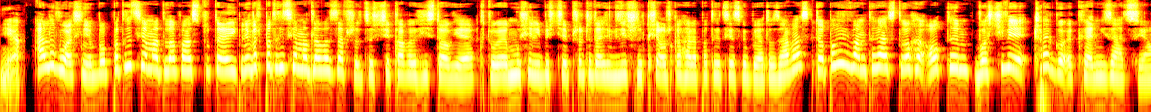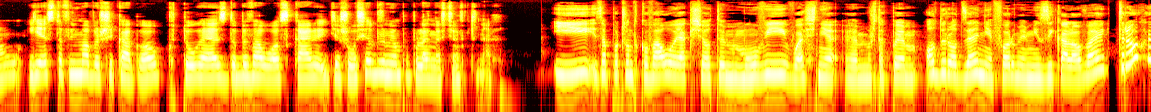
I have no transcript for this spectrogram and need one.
Jak? Ale właśnie, bo Patrycja ma dla was tutaj, ponieważ Patrycja ma dla was zawsze coś ciekawe historie, które musielibyście przeczytać w licznych książkach, ale Patrycja zrobiła to za was, to powiem wam teraz trochę o tym właściwie czego ekranizacją jest to filmowe Chicago, które zdobywało Oscary i cieszyło się olbrzymią popularnością w kinach i zapoczątkowało, jak się o tym mówi, właśnie, że tak powiem, odrodzenie formy musicalowej. Trochę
